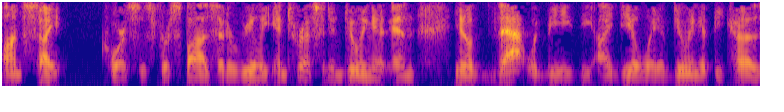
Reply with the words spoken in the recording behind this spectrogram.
on-site courses for spas that are really interested in doing it. And, you know, that would be the ideal way of doing it because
